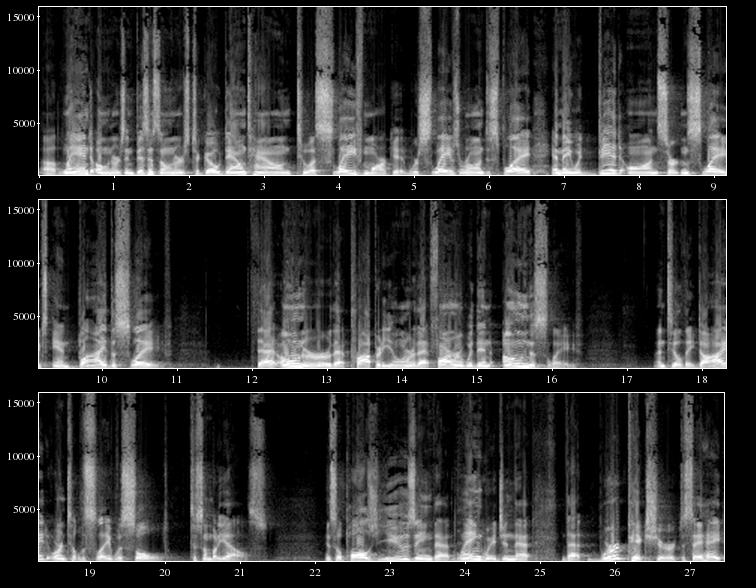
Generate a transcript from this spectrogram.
uh, landowners and business owners to go downtown to a slave market where slaves were on display, and they would bid on certain slaves and buy the slave. That owner or that property owner, that farmer, would then own the slave until they died or until the slave was sold to somebody else. And so Paul's using that language and that, that word picture to say, hey,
